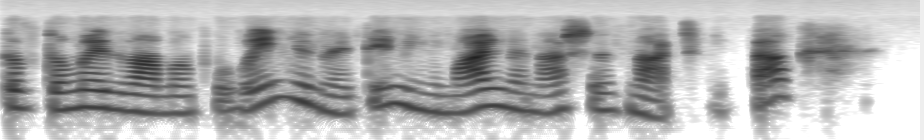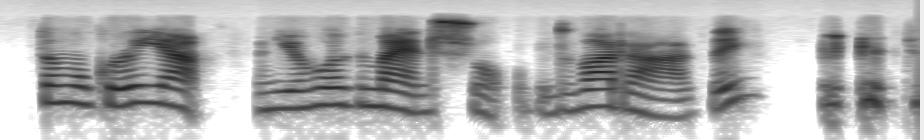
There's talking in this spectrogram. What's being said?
Тобто ми з вами повинні знайти мінімальне наше значення. Так? Тому, коли я його зменшу в два рази,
